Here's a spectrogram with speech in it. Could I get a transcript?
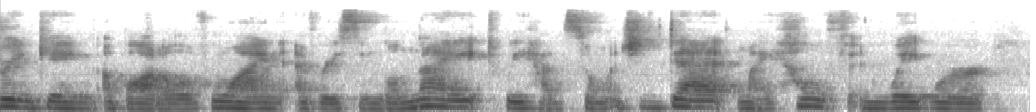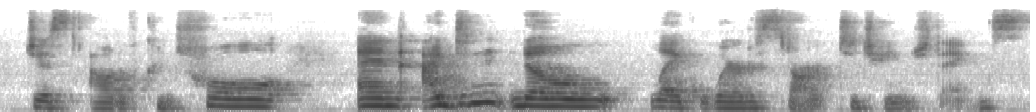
drinking a bottle of wine every single night. We had so much debt. My health and weight were just out of control and I didn't know like where to start to change things.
